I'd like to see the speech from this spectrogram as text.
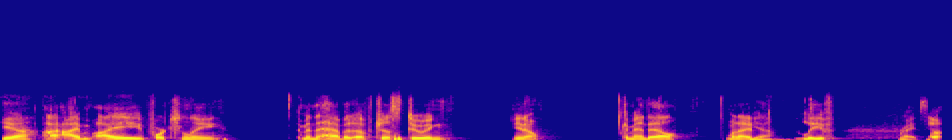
Yeah, I, I'm. I fortunately am in the habit of just doing, you know, Command L when I Yeah. leave. Right. So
